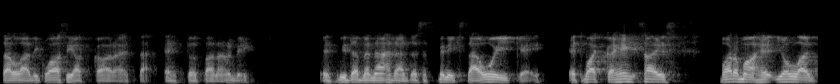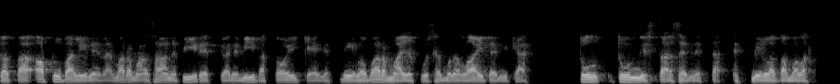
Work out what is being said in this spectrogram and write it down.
tällä niin kuin asiakkaana, että et, tota, no, niin, että mitä me nähdään tässä, että menikö tämä oikein. Että vaikka he sais varmaan he jollain tota, apuvälineellä varmaan saa ne piirrettyä ne viivat oikein, että niillä on varmaan joku semmoinen laite, mikä tunnistaa sen, että, että millä tavalla,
